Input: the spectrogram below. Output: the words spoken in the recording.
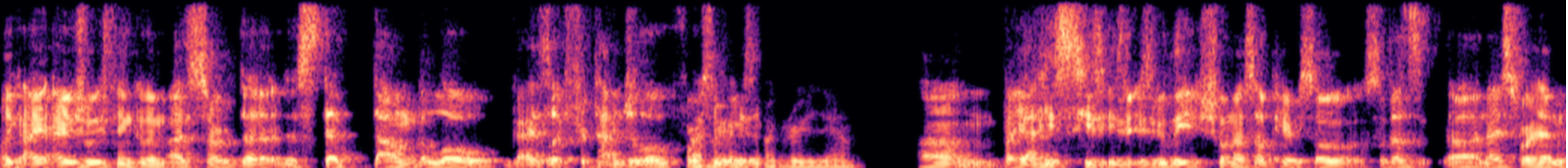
like I, I, usually think of him as sort of the the step down below guys like Fratangelo for agreed, some reason. Agreed, yeah. Um, but yeah, he's, he's he's really shown us up here, so so that's uh, nice for him.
